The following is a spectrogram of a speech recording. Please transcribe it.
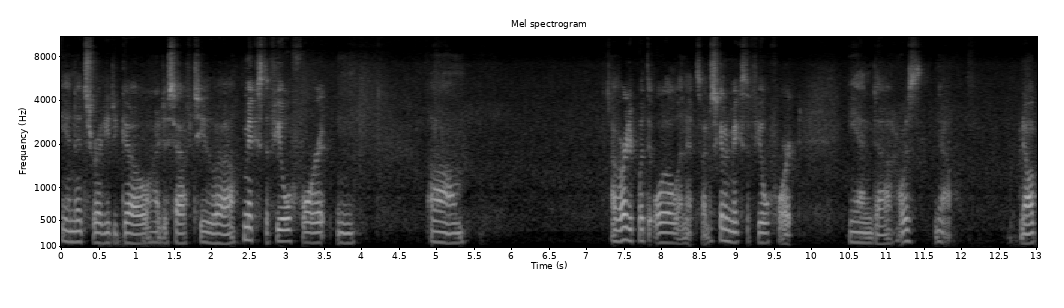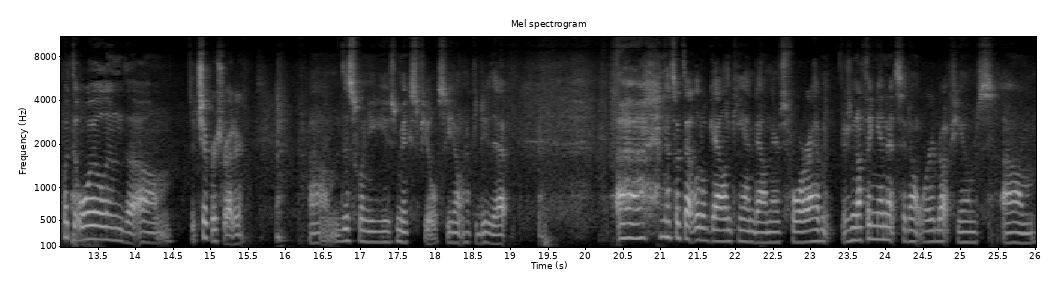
and it's ready to go. I just have to uh, mix the fuel for it and um, I've already put the oil in it so I'm just going to mix the fuel for it and uh, I was no no I put the oil in the um, the chipper shredder um, this one you use mixed fuel so you don't have to do that uh, and that's what that little gallon can down there is for I haven't there's nothing in it so don't worry about fumes um,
